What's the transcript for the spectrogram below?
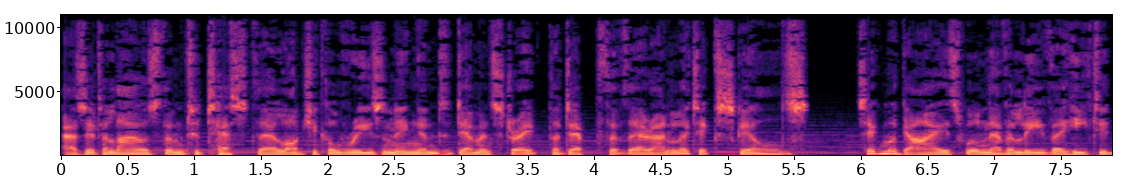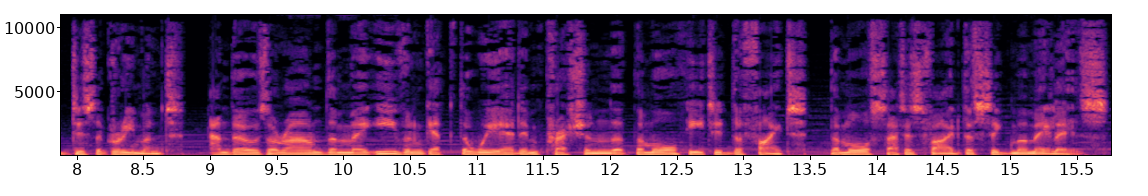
as it allows them to test their logical reasoning and demonstrate the depth of their analytic skills. Sigma guys will never leave a heated disagreement, and those around them may even get the weird impression that the more heated the fight, the more satisfied the Sigma male is.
